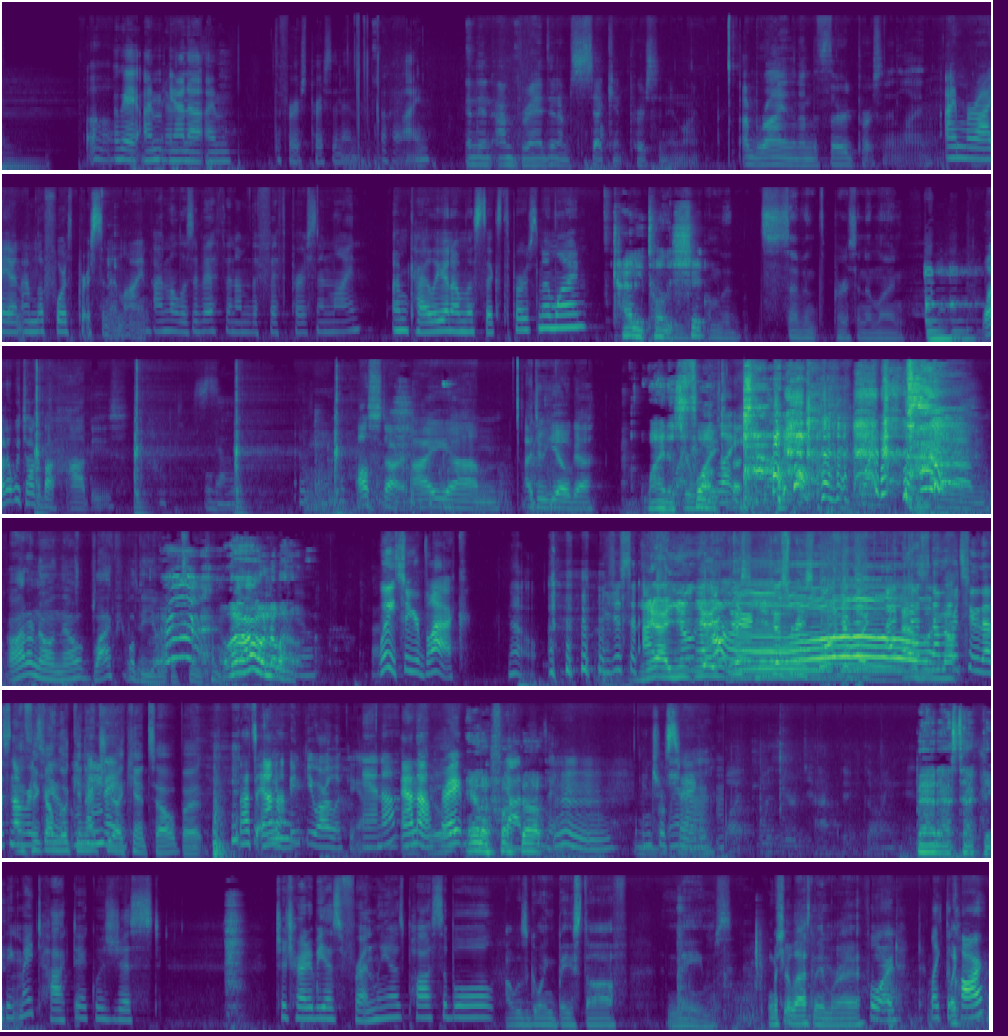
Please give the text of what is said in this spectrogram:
Oh, okay, I'm Anna. I'm the first person in line. And then I'm Brandon. I'm second person in line. I'm Ryan, and I'm the third person in line. I'm Mariah, and I'm the fourth person in line. I'm Elizabeth and I'm the fifth person in line. I'm Kylie, and I'm the sixth person in line. Kylie tall as shit. I'm the seventh person in line. Why don't we talk about hobbies? Okay. I'll start. I um I do yoga. White as fuck. White, um, Oh, I don't know. No, black people do yoga too. Come on. Well, I don't know about Wait, so you're black? No. You just said Yeah, I do you, yoga. yeah, you Oh. just, you just oh. responded like. I- as that's a number no- two. That's number two. I think two. I'm looking at you. I can't tell, but That's Anna. I think you are looking at me. Anna? Anna, right? Anna fucked Yeah, up. this is Anna. Hmm. Interesting. Anna. Badass tactic. I think my tactic was just to try to be as friendly as possible. I was going based off names. What's your last name, Mariah? Ford. Like the Like- car?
